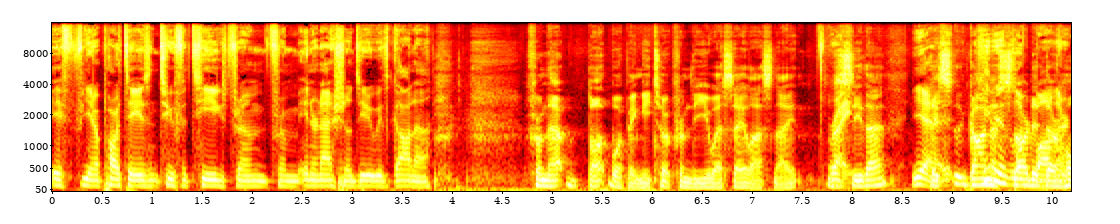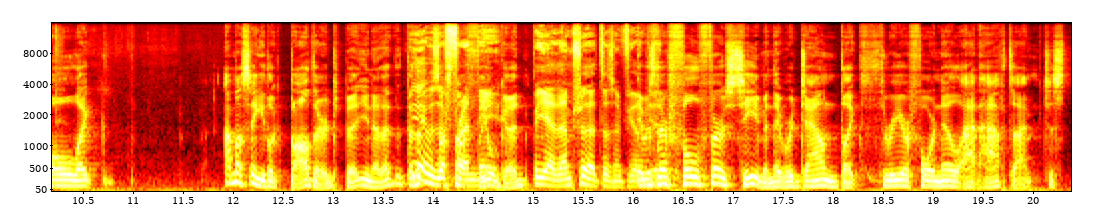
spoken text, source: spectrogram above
if you know Partey isn't too fatigued from from international duty with Ghana. From that butt whooping he took from the USA last night. Did right. you see that? Yeah. They, Ghana started their whole like I'm not saying he looked bothered, but you know that, that yeah, it was a friendly, feel good. But yeah, I'm sure that doesn't feel. It was good. their full first team, and they were down like three or four nil at halftime. Just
